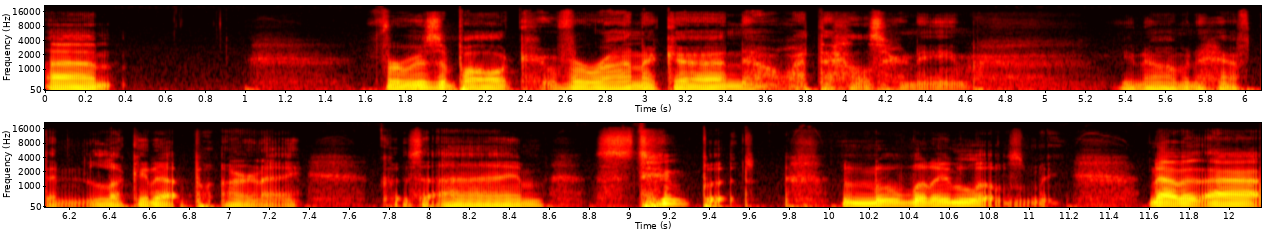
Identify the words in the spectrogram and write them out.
Um, Veruza Veronica, no, what the hell's her name? You know, I'm going to have to look it up, aren't I? Because I'm stupid. Nobody loves me. No, but uh,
